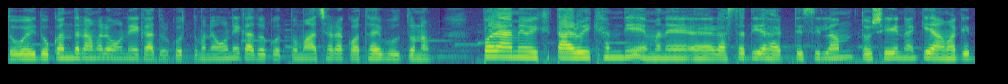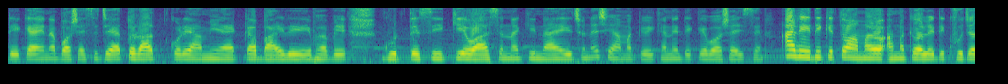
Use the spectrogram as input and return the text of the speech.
তো ওই দোকানদার আমার অনেক আদর করতো মানে অনেক আদর করতো, মা ছাড়া কথাই বলতো না। পরে আমি ওই তার ওইখান দিয়ে মানে রাস্তা দিয়ে হাঁটতেছিলাম। তো সে নাকি আমাকে ডেকে আয়না বসাইছে যে, এত রাত করে আমি একা বাইরে এভাবে ঘুরতেছি, কেউ আসে নাকি না এই জন্য সে আমাকে ওইখানে ডেকে বসাইছে। আর এদিকে তো আমার, আমাকে অলরেডি খোঁজা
